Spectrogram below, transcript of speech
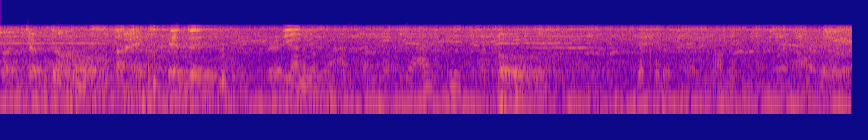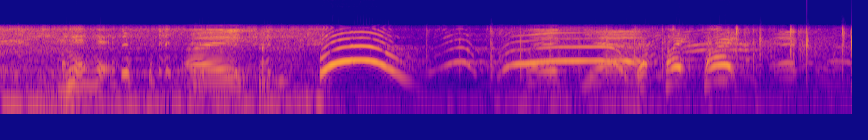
Front abdominals. Thigh extended. Ready? Pose. Nice. Woo. Legs, yeah. Yep, tight, tight. Excellent.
